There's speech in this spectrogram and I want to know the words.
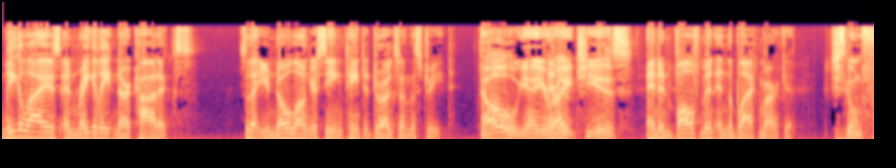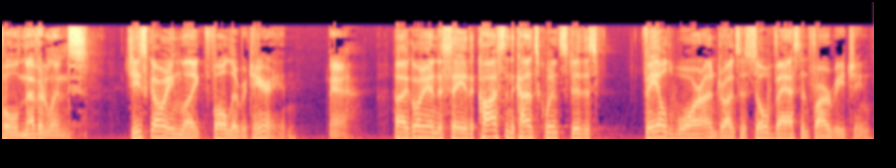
legalize and regulate narcotics so that you're no longer seeing tainted drugs on the street Oh, yeah, you're And right. she is. and involvement in the black market. She's going full Netherlands. She's going like full libertarian. Yeah. Uh, going on to say the cost and the consequence to this failed war on drugs is so vast and far reaching.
